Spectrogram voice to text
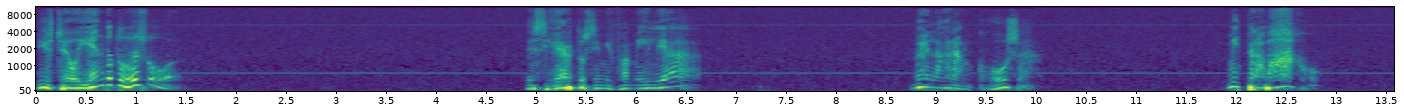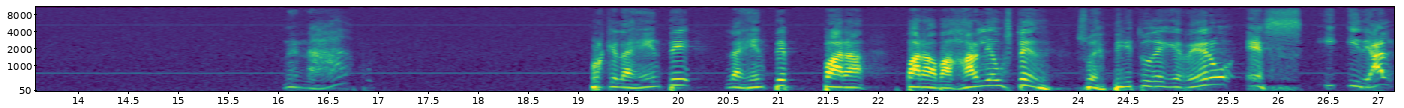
Y usted oyendo todo eso. Es cierto, si mi familia no es la gran cosa. Mi trabajo no es nada. Porque la gente, la gente para, para bajarle a usted su espíritu de guerrero es ideal.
